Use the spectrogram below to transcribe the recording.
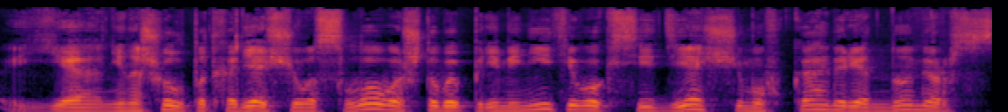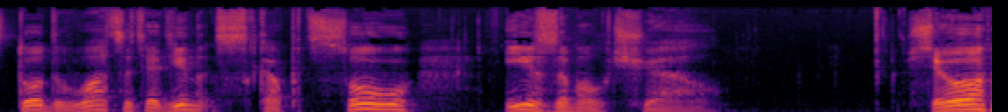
я не нашел подходящего слова, чтобы применить его к сидящему в камере номер 121 Скопцову и замолчал. «Все,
